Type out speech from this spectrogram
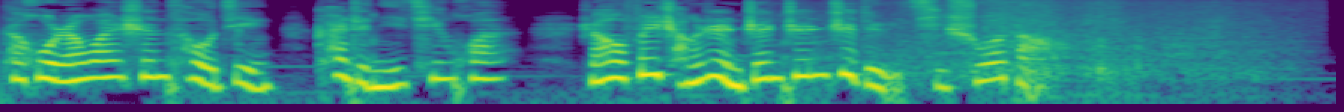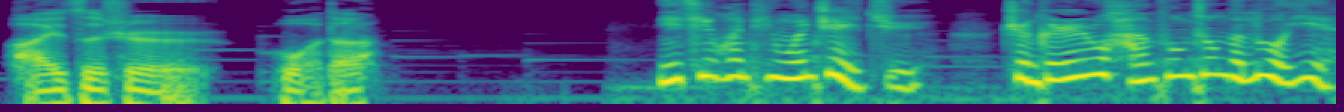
他忽然弯身凑近，看着倪清欢，然后非常认真真挚的语气说道：“孩子是我的。”倪清欢听闻这句。整个人如寒风中的落叶，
